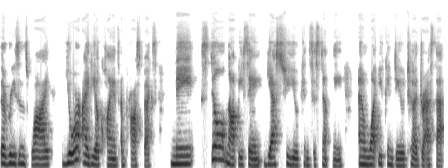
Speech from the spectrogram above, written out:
the reasons why your ideal clients and prospects may still not be saying yes to you consistently and what you can do to address that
